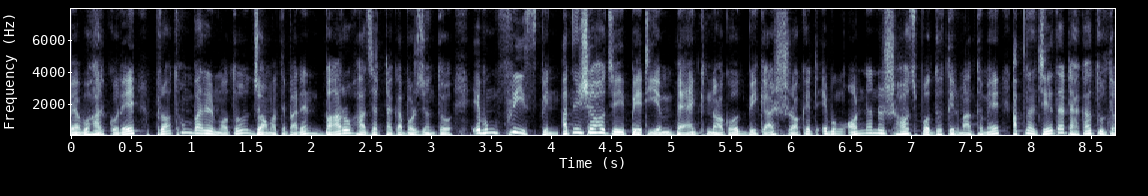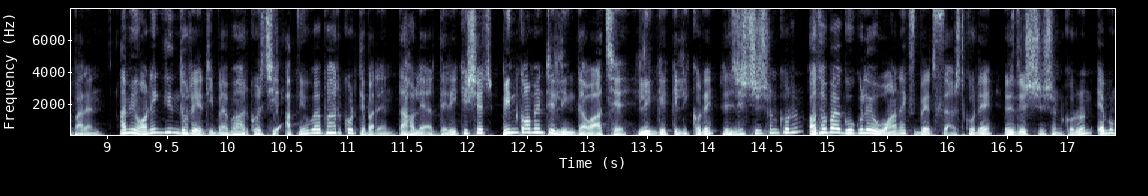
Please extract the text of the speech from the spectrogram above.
ব্যবহার করে প্রথমবারের মতো জমাতে পারেন বারো হাজার টাকা পর্যন্ত এবং ফ্রি স্পিন আপনি সহজেই পেটিএম ব্যাংক নগদ, বিকাশ রকেট এবং অন্যান্য সহজ পদ্ধতির মাধ্যমে আপনার জেতা টাকা তুলতে পারেন। আমি অনেকদিন ধরে এটি ব্যবহার করছি, আপনিও ব্যবহার করতে পারেন। তাহলে আর দেরি কিসের? পিন কমেন্টে লিঙ্ক দেওয়া আছে। লিঙ্কে ক্লিক করে রেজিস্ট্রেশন করুন অথবা গুগলে ওয়ান এক্স বেড সার্চ করে রেজিস্ট্রেশন করুন এবং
